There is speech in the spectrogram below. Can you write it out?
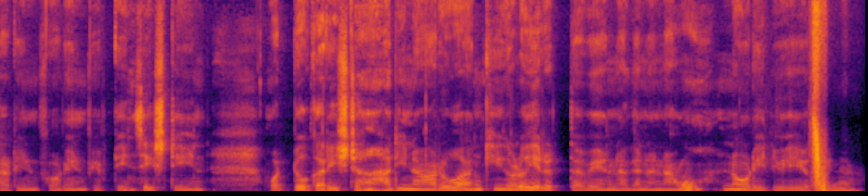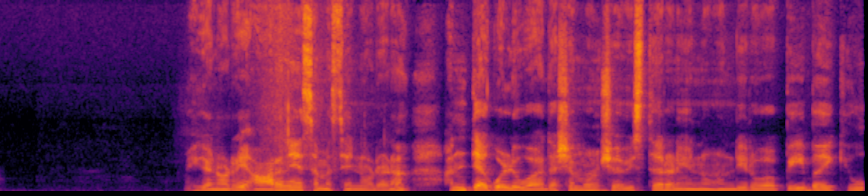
thirteen fourteen fifteen sixteen ಒಟ್ಟು ಗರಿಷ್ಠ ಹದಿನಾರು ಅಂಕಿಗಳು ಇರುತ್ತವೆ ಅನ್ನೋದನ್ನು ನಾವು ನೋಡಿದ್ವಿ, ಓಕೆನಾ? ಈಗ ನೋಡ್ರಿ, ಆರನೇ ಸಮಸ್ಯೆ ನೋಡೋಣ. ಅಂತ್ಯಗೊಳ್ಳುವ ದಶಮಾಂಶ ವಿಸ್ತರಣೆಯನ್ನು ಹೊಂದಿರುವ ಪಿ ಬೈ ಕ್ಯೂ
